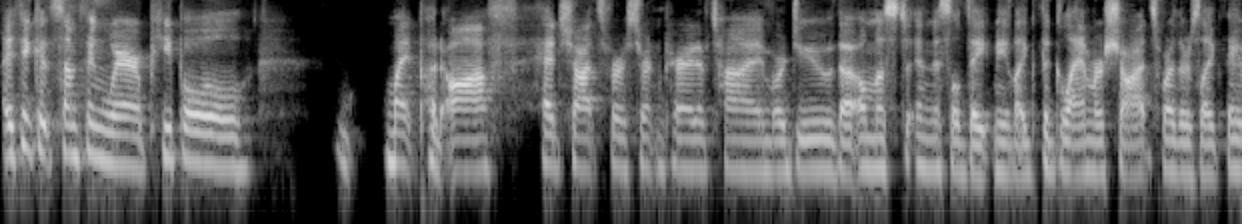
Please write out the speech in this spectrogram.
i think it's something where people might put off headshots for a certain period of time or do the almost and this will date me like the glamour shots where there's like they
